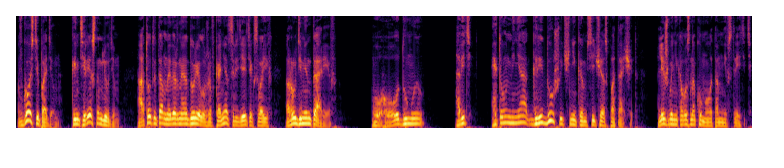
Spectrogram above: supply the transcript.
«В гости пойдем, к интересным людям. А то ты там, наверное, одурел уже в конец среди этих своих рудиментариев». «Ого», — думаю. «А ведь это он меня грядушечником сейчас потащит, лишь бы никого знакомого там не встретить».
